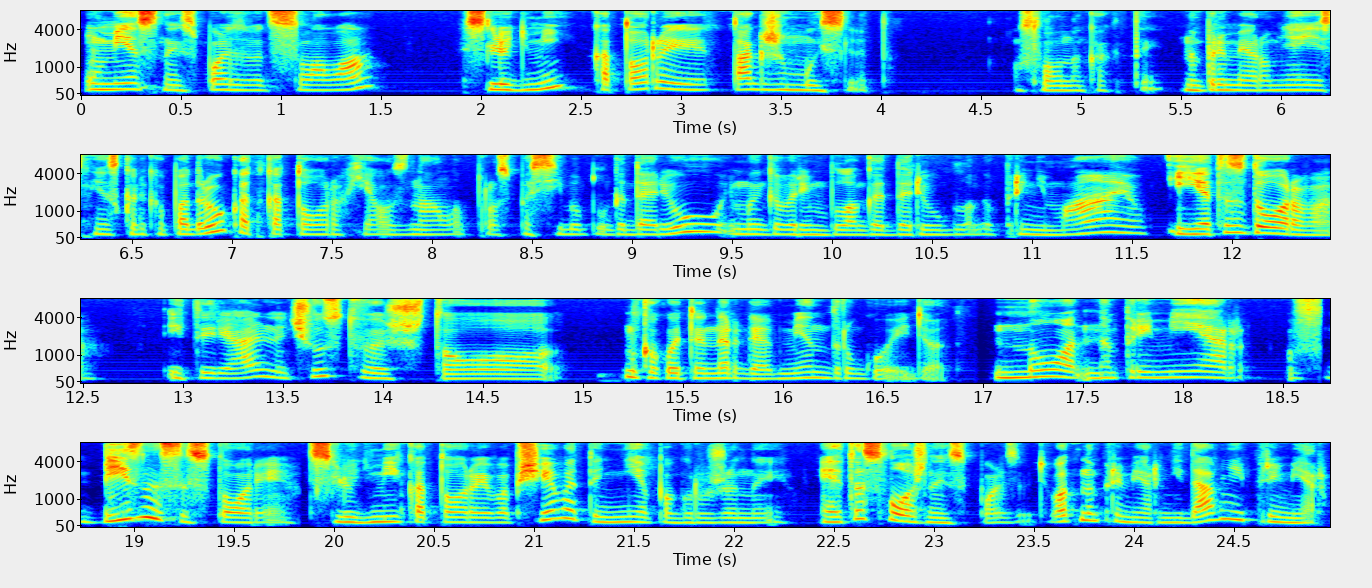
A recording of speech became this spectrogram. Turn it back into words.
уместно использовать слова с людьми, которые также мыслят условно, как ты. Например, у меня есть несколько подруг, от которых я узнала про «спасибо, благодарю», и мы говорим «благодарю, благопринимаю». И это здорово. И ты реально чувствуешь, что ну, какой-то энергообмен другой идет. Но, например, в бизнес-истории с людьми, которые вообще в это не погружены, это сложно использовать. Вот, например, недавний пример.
